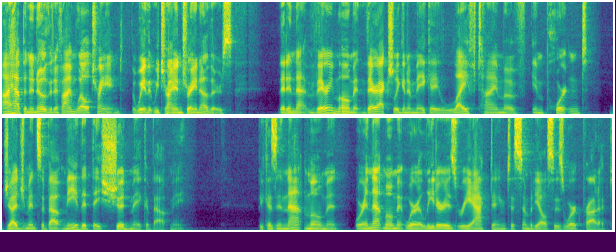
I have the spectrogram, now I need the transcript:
I happen to know that if I'm well trained, the way that we try and train others, that in that very moment, they're actually going to make a lifetime of important judgments about me that they should make about me. Because in that moment, or in that moment where a leader is reacting to somebody else's work product,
